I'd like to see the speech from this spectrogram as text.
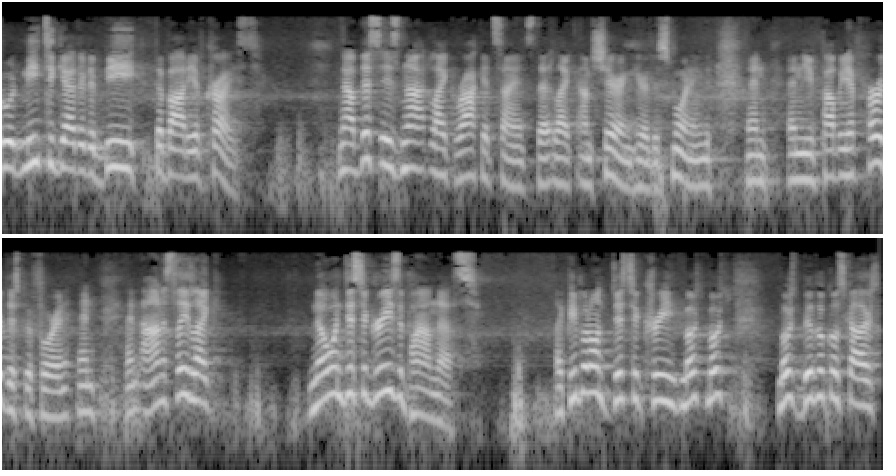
who would meet together to be the body of Christ. Now, this is not like rocket science that like I'm sharing here this morning, and and you probably have heard this before, and and, and honestly, like no one disagrees upon this. Like people don't disagree. Most most most biblical scholars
